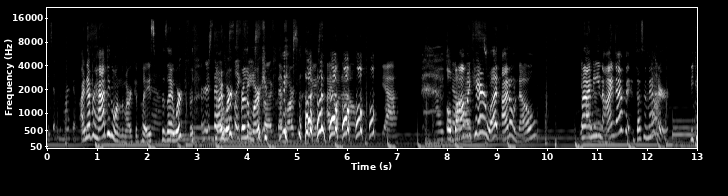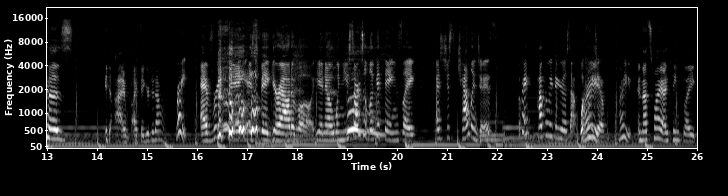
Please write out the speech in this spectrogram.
Is it the marketplace? I never had to go on the marketplace Yeah. because I worked for the Or is that I worked like for the Facebook, marketplace. The marketplace. I don't know. Yeah. I Obamacare? What? I don't know. But Yeah, I mean. I never. It doesn't matter because it. I I figured it out. Right. Everything is figure outable. You know, when you start to look at things like as just challenges, okay, how can we figure this out? What can we do? Right, and that's why I think like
